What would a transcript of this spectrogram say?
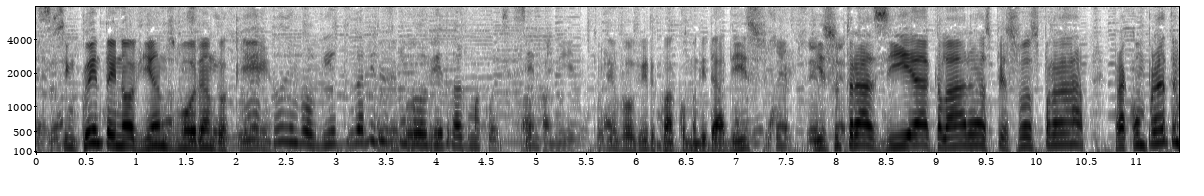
É, 59 anos morando é, aqui. tudo envolvido, toda a vida Tudo envolvido. envolvido com alguma coisa, Com a sempre. família, tudo envolvido com a comunidade. Isso, isso trazia, claro, as pessoas para comprar também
